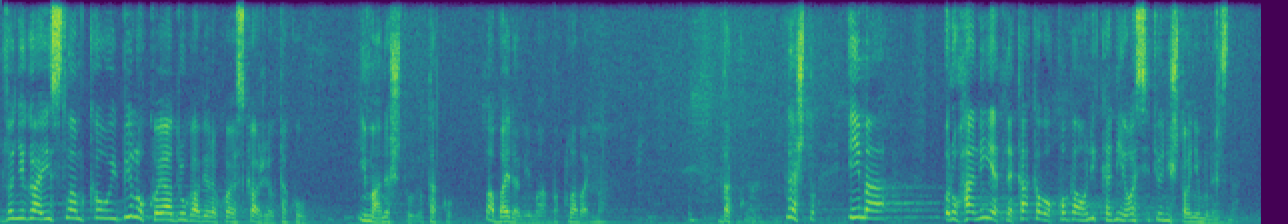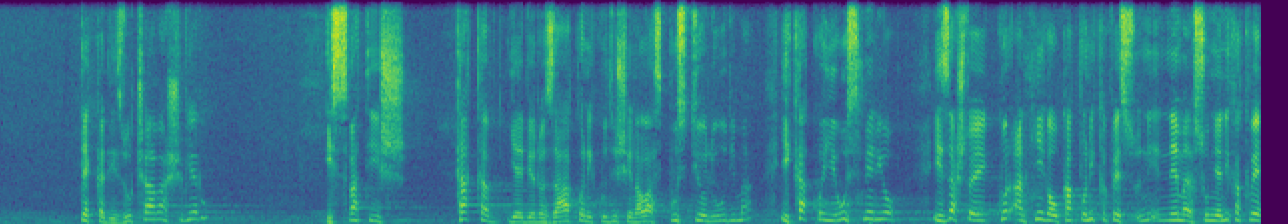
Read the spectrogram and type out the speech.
za njega je islam kao i bilo koja druga vjera koja skaže, jel tako, ima nešto, jel tako, ba Bajram ima, baklava ima. Tako, nešto. Ima ruhanijet nekakav koga on nikad nije osjetio, ništa o njemu ne zna. Tek kad izučavaš vjeru, i shvatiš kakav je vjerozakonik uzvišen Allah spustio ljudima i kako je usmjerio i zašto je Kur'an knjiga u kakvu nikakve nema sumnje nikakve?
